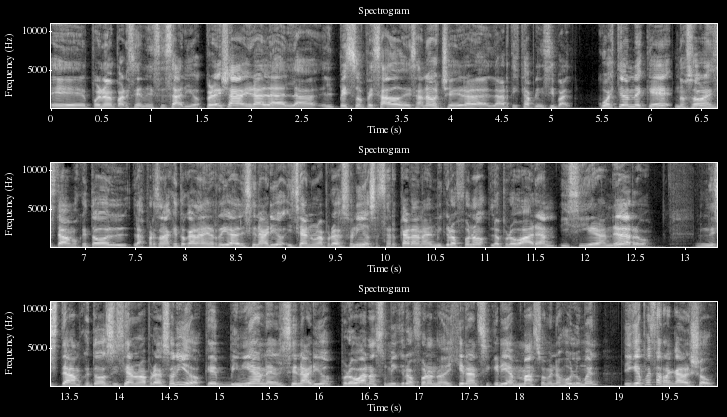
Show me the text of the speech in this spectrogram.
eh, pues no me parece necesario, pero ella era el peso pesado de esa noche, era la artista principal. Cuestión de que nosotros necesitábamos que todas las personas que tocaran arriba del escenario hicieran una prueba de sonido, se acercaran al micrófono, lo probaran y siguieran de largo. Necesitábamos que todos hicieran una prueba de sonido, que vinieran al escenario, probaran su micrófono, nos dijeran si querían más o menos volumen y que después arrancara el show.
